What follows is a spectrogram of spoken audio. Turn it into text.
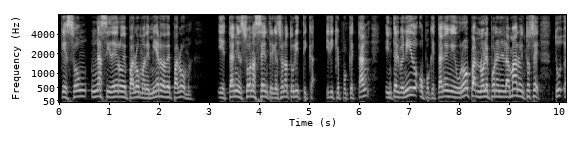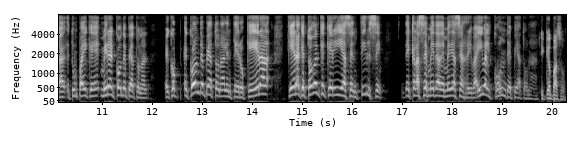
que son un asidero de paloma, de mierda de paloma, y están en zona céntrica, en zona turística, y de que porque están intervenidos o porque están en Europa no le ponen en la mano. Entonces, tú, ah, este es un país que es, mira el conde peatonal, el, el conde peatonal entero, que era, que era que todo el que quería sentirse de clase media, de media hacia arriba, iba el conde peatonal. ¿Y qué pasó?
